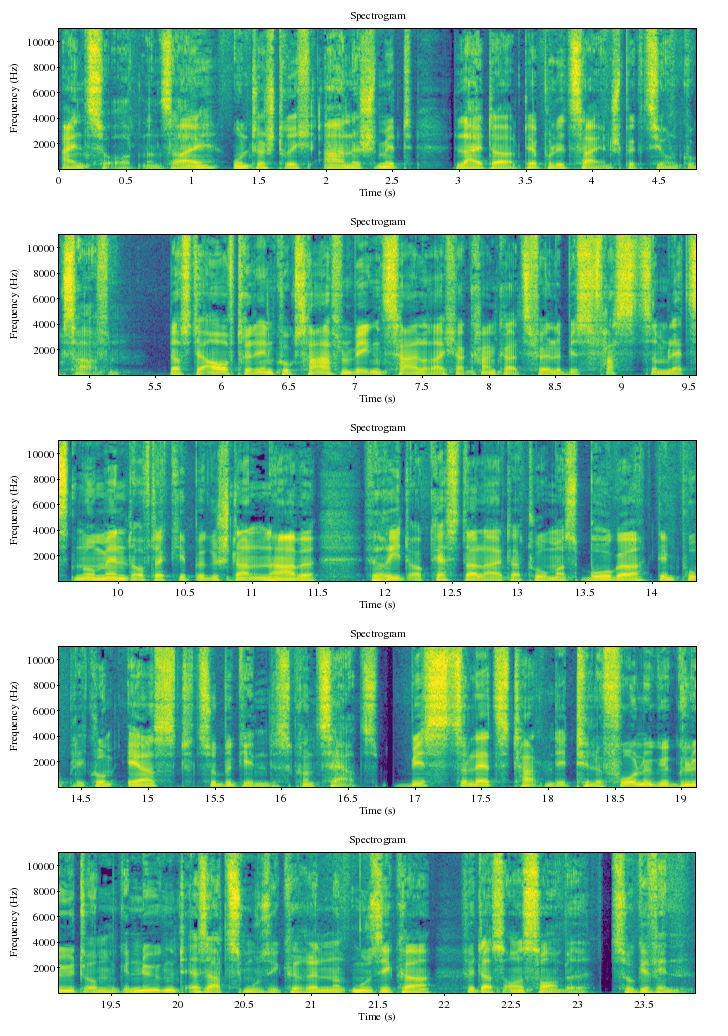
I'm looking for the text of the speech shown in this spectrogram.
einzuordnen sei, unterstrich Arne Schmidt, Leiter der Polizeiinspektion Cuxhaven. Dass der Auftritt in Cuxhaven wegen zahlreicher Krankheitsfälle bis fast zum letzten Moment auf der Kippe gestanden habe, verriet Orchesterleiter Thomas Burger dem Publikum erst zu Beginn des Konzerts. Bis zuletzt hatten die Telefone geglüht, um genügend Ersatzmusikerinnen und Musiker für das Ensemble zu gewinnen.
